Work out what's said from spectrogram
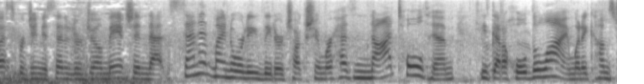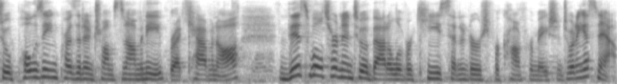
West Virginia Senator Joe Manchin that Senate Minority Leader Chuck Schumer has not told him he's got to hold the line when it comes to opposing President Trump's nominee, Brett Kavanaugh. This will turn into a battle over key senators for confirmation. Joining us now,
